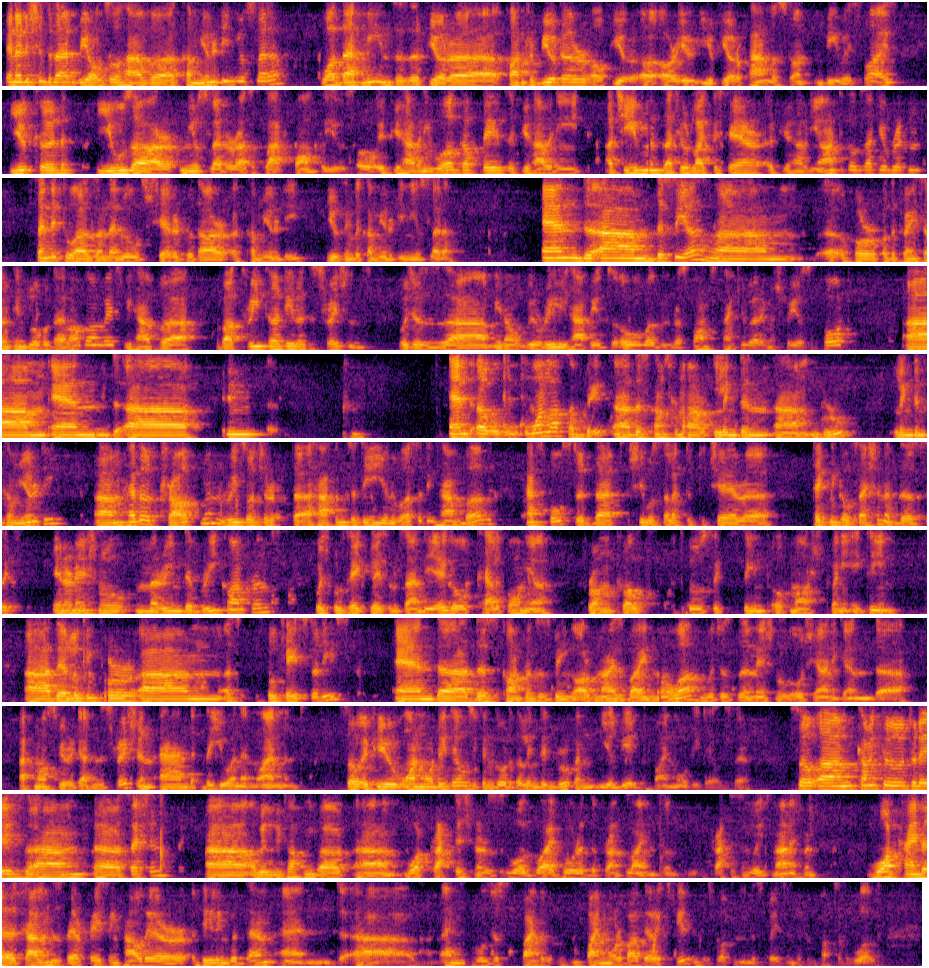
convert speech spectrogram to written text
In addition to that, we also have a community newsletter. What that means is if you're a contributor of your, uh, or if you're a panelist on Be Waste Wise, you could use our newsletter as a platform for you. So if you have any work updates, if you have any achievements that you'd like to share, if you have any articles that you've written, send it to us and then we'll share it with our uh, community using the community newsletter. And um, this year, um, uh, for, for the 2017 Global Dialogue on Waste, we have uh, about 330 registrations, which is, uh, you know, we're really happy. It's an overwhelming response. Thank you very much for your support. Um, and uh, in and uh, one last update. Uh, this comes from our LinkedIn um, group, LinkedIn community. Um, Heather Troutman, researcher at the Hafen City University, Hamburg, has posted that she was selected to chair a technical session at the sixth International Marine Debris Conference, which will take place in San Diego, California from 12th to 16th of March 2018. Uh, they're looking for um, successful case studies. And uh, this conference is being organized by NOAA, which is the National Oceanic and uh, Atmospheric Administration, and the UN Environment. So if you want more details, you can go to the LinkedIn group and you'll be able to find more details there. So um, coming to today's um, uh, session, uh, we'll be talking about um, what practitioners worldwide who are at the front lines and practicing waste management, what kind of challenges they're facing, how they're dealing with them, and uh, and we'll just find find more about their experiences working in the space in different parts of the world.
